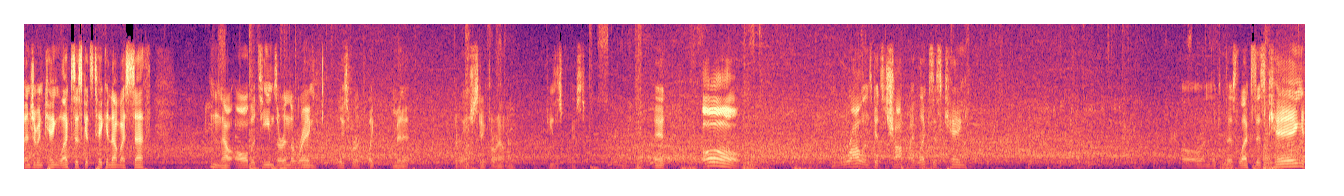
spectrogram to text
Benjamin King. Lexis gets taken down by Seth. Hmm, now all the teams are in the ring, at least for like a minute. Everyone's just getting thrown out now. Jesus Christ. And oh. Rollins gets chopped by Lexis King. Oh, and look at this. Lexis King.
